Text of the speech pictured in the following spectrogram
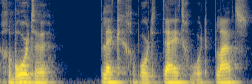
geboorteplek, geboortetijd, geboorteplaats.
